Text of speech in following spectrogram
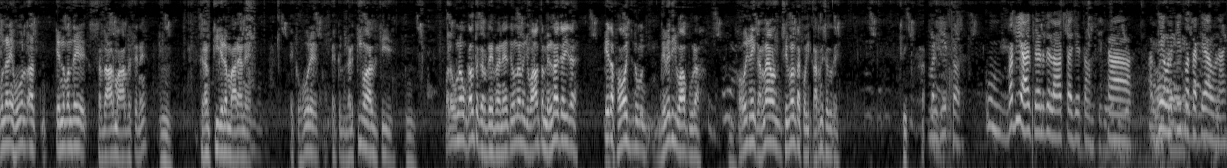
ਉਹਨਾਂ ਨੇ ਹੋਰ ਤਿੰਨ ਬੰਦੇ ਸਰਦਾਰ ਮਾਰ ਦਿੱਤੇ ਨੇ। ਹੂੰ। ਗ੍ਰੰਥੀ ਜਿਹੜਾ ਮਾਰਿਆ ਨੇ ਇੱਕ ਹੋਰ ਹੈ, ਇੱਕ ਲੜਕੀ ਮਾਰ ਦਿੱਤੀ। ਹੂੰ। ਪਰ ਉਹਨਾਂ ਨੂੰ ਗਲਤ ਕਰਦੇ ਪਏ ਨੇ ਤੇ ਉਹਨਾਂ ਨੂੰ ਜਵਾਬ ਤਾਂ ਮਿਲਣਾ ਚਾਹੀਦਾ ਹੈ। ਇਹ ਤਾਂ ਫੌਜ ਨੂੰ ਦੇਵੇ ਦੀ ਜਵਾਬ ਪੂਰਾ। ਫੌਜ ਨਹੀਂ ਕਰਨਾ ਹੁਣ ਸਿਵਲ ਤਾਂ ਕੋਈ ਕਰ ਨਹੀਂ ਸਕਦੇ। ਠੀਕ। ਮਨਜੀਤ ਕੌਰ। ਉਹ ਵਧੀਆ ਹੈ ਪਿੰਡ ਦੇ ਲਾਤ ਜੇ ਤਾਂ। ਹਾਂ ਅੱਗੇ ਹੁਣ ਕੀ ਪਤਾ ਕਿਆ ਹੋਣਾ ਹੈ।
